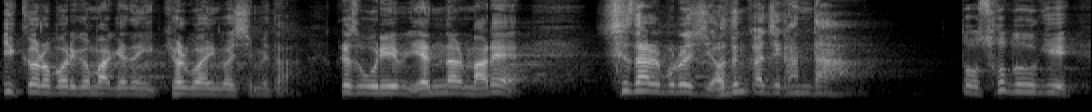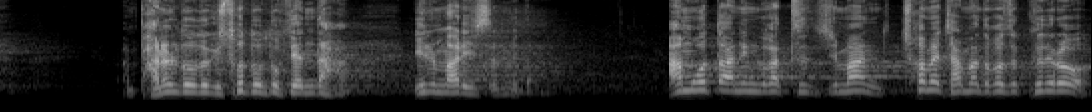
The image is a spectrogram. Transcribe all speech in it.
이끌어버리고 말게 된 결과인 것입니다. 그래서 우리 옛날 말에 세살 버릇이 여든까지 간다. 또 소도둑이 바늘 도둑이 소도둑 된다. 이런 말이 있습니다. 아무것도 아닌 것 같지만 처음에 잘못한 것을 그대로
